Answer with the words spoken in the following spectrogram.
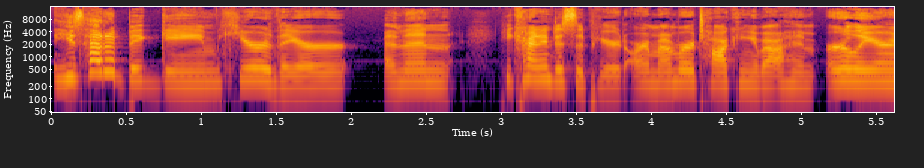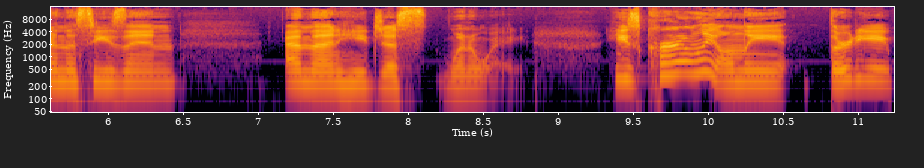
he's had a big game here or there and then he kind of disappeared. I remember talking about him earlier in the season and then he just went away. He's currently only 38%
